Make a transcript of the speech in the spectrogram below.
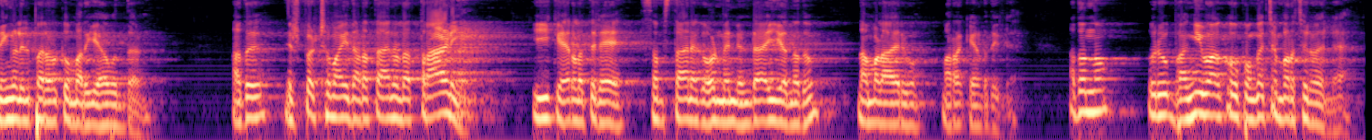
നിങ്ങളിൽ പലർക്കും അറിയാവുന്നതാണ്. അത് നിഷ്പക്ഷമായി നടത്താനുള്ള ത്രാണി ഈ കേരളത്തിലെ സംസ്ഥാന ഗവൺമെന്റ് ഉണ്ടായി എന്നതും നമ്മളാരും മറക്കേണ്ടതില്ല. അതൊന്നും ഒരു ഭംഗി വാക്കോ പൊങ്കച്ചം പറച്ചിലോ അല്ല.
